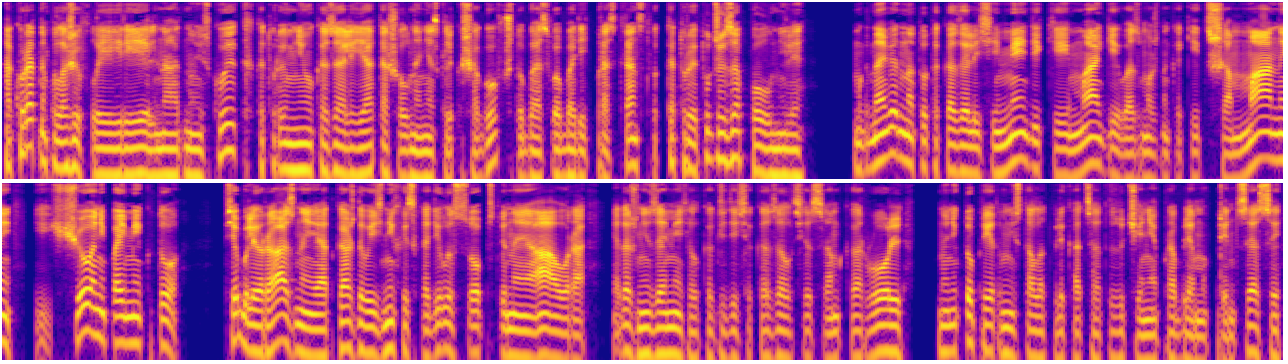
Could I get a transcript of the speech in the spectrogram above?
Аккуратно положив Лаириэль на одну из коек, которую мне указали, я отошел на несколько шагов, чтобы освободить пространство, которое тут же заполнили. Мгновенно тут оказались и медики, и маги, возможно, какие-то шаманы, и еще не пойми кто. Все были разные, и от каждого из них исходила собственная аура. Я даже не заметил, как здесь оказался сам король, но никто при этом не стал отвлекаться от изучения проблемы принцессы,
